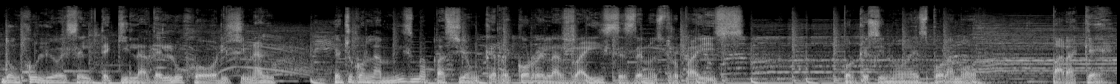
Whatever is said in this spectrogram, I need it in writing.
Don Julio es el tequila de lujo original hecho con la misma pasión que recorre las raíces de nuestro país. Porque si no es por amor, ¿para qué?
